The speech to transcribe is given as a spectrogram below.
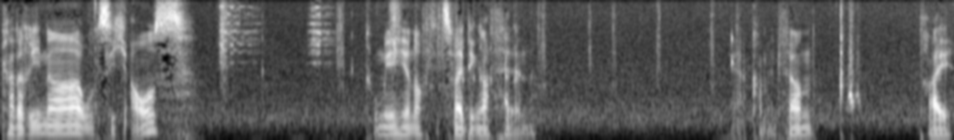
Katharina ruht sich aus. Tu mir hier noch die zwei Dinger fällen. Ja, komm, entfernen. Drei.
